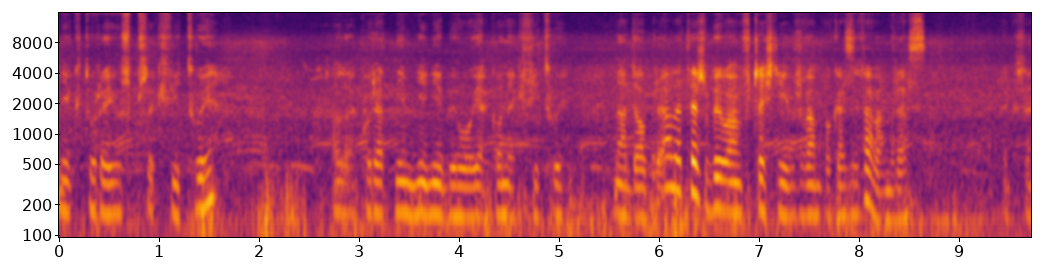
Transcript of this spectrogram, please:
Niektóre już przekwitły, ale akurat nie mnie nie było, jak one kwitły na dobre, ale też byłam wcześniej, już Wam pokazywałam raz. Także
